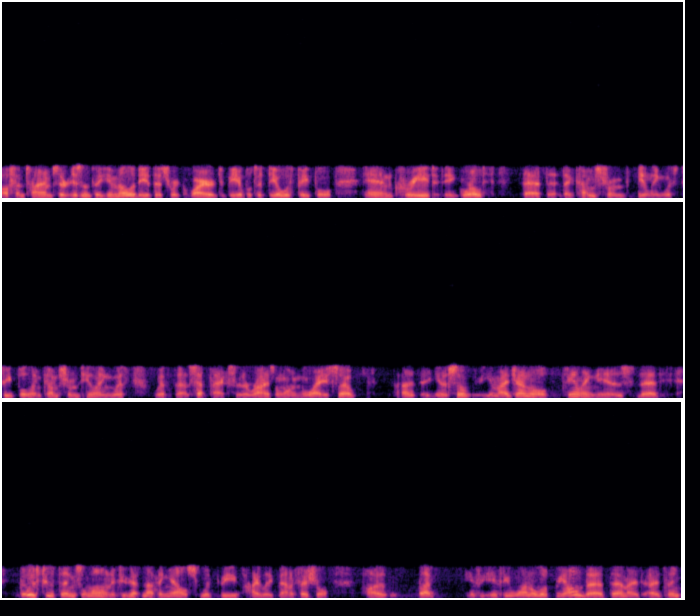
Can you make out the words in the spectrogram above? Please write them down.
oftentimes there isn't the humility that's required to be able to deal with people and create a growth that that, that comes from dealing with people and comes from dealing with with uh, setbacks that arise along the way. So, uh, you know, so my general feeling is that those two things alone, if you've got nothing else, would be highly beneficial. Uh, but if if you want to look beyond that, then I I think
